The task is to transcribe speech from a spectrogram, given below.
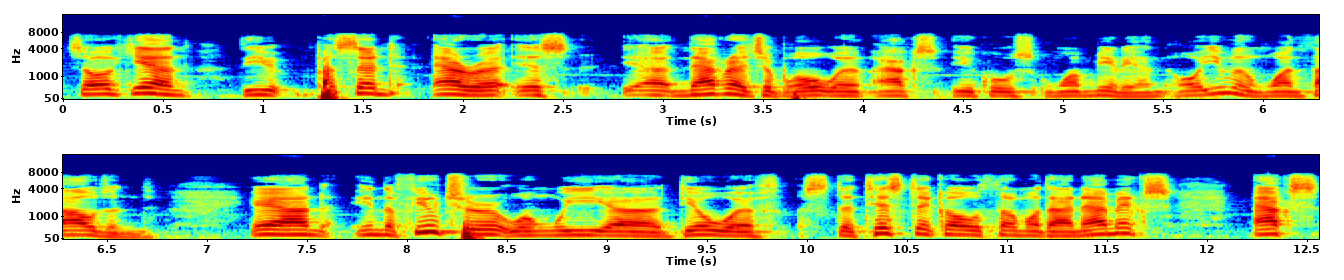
So again, the percent error is uh, negligible when x equals 1 million or even 1000. And in the future, when we uh, deal with statistical thermodynamics, x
